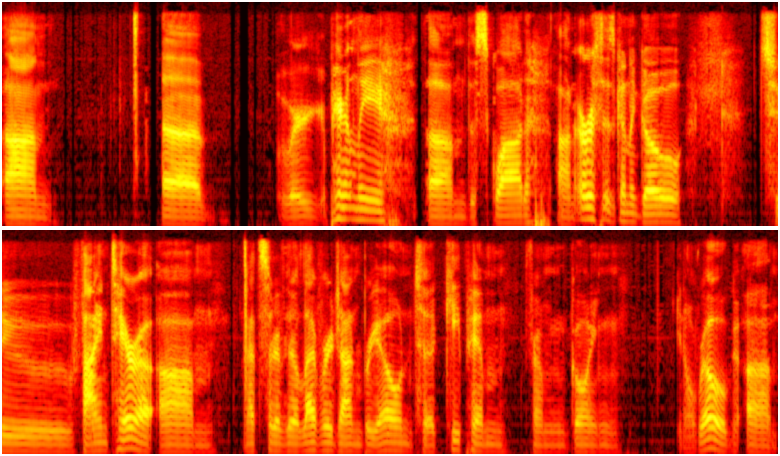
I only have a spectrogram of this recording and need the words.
Um, uh, we're apparently um, the squad on Earth is gonna go to find Terra. Um, that's sort of their leverage on Brion to keep him from going, you know, rogue. Um,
